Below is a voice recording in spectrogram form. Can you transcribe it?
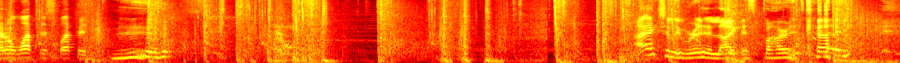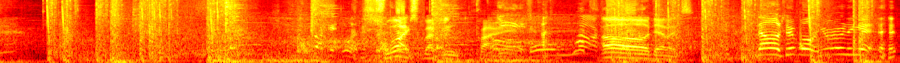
I don't want this weapon. I actually really like this pirate guy. Swashbuckling pirate. Oh, damn it. No, triple, you're ruining it.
